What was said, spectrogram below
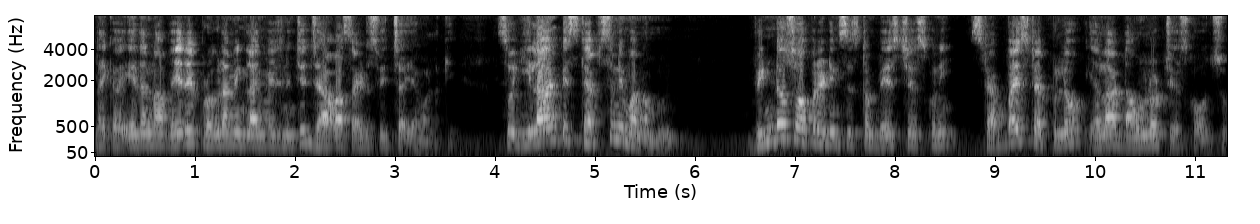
లైక్ ఏదన్నా వేరే ప్రోగ్రామింగ్ లాంగ్వేజ్ నుంచి జావా సైడ్ స్విచ్ అయ్యే వాళ్ళకి. సో ఇలాంటి స్టెప్స్ని మనం విండోస్ ఆపరేటింగ్ సిస్టమ్ బేస్ చేసుకుని స్టెప్ బై స్టెప్లో ఎలా డౌన్లోడ్ చేసుకోవచ్చు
